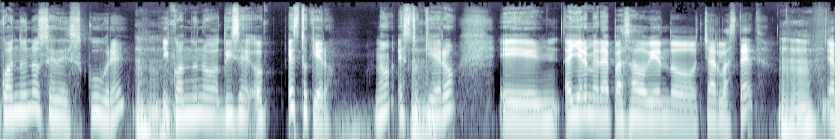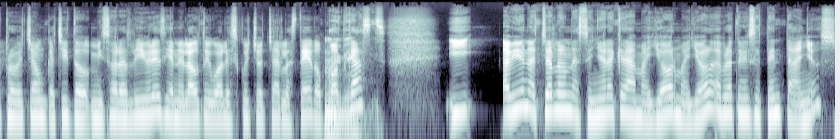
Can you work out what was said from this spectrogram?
cuando uno se descubre y cuando uno dice, oh, esto quiero, ¿no? Esto quiero. Eh, ayer me la he pasado viendo charlas TED. He aprovechado un cachito mis horas libres y en el auto igual escucho charlas TED o podcasts. Y había una charla de una señora que era mayor, mayor, habrá tenido 70 años.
